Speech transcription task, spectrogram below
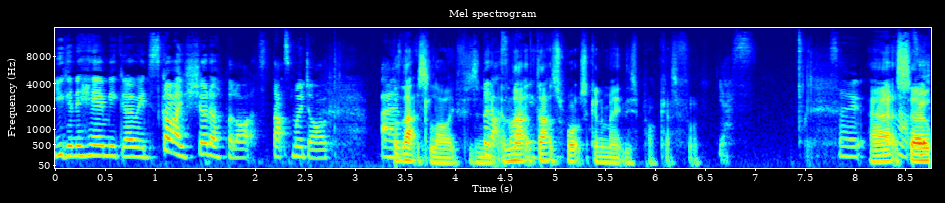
You're going to hear me going, Sky, shut up a lot. That's my dog. Um, but that's life, isn't it? and that that's what's going to make this podcast fun. Yes. So, Uh, so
